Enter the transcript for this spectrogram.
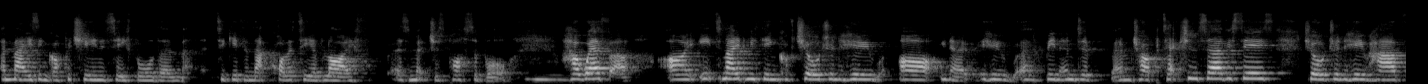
amazing opportunity for them to give them that quality of life as much as possible. Mm. However, I, it's made me think of children who are, you know, who have been under um, child protection services, children who have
